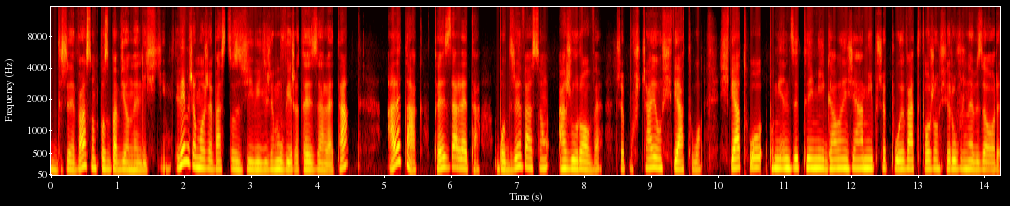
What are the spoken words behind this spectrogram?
drzewa są pozbawione liści. Wiem, że może Was to zdziwić, że mówię, że to jest zaleta, ale tak, to jest zaleta, bo drzewa są ażurowe, przepuszczają światło. Światło pomiędzy tymi gałęziami przepływa, tworzą się różne wzory.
